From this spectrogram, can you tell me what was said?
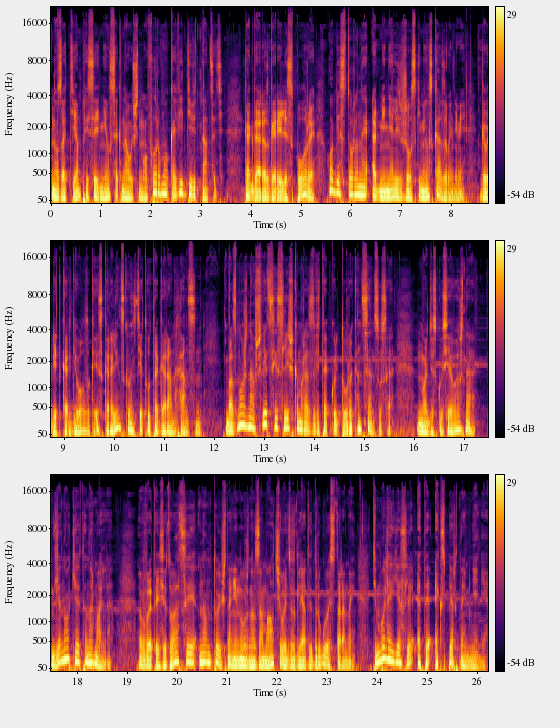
но затем присоединился к научному форуму COVID-19. Когда разгорелись споры, обе стороны обменялись жесткими высказываниями, говорит кардиолог из Каролинского института Гаран Хансен. Возможно, в Швеции слишком развита культура консенсуса, но дискуссия важна, для Nokia это нормально. В этой ситуации нам точно не нужно замалчивать взгляды другой стороны, тем более если это экспертное мнение.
